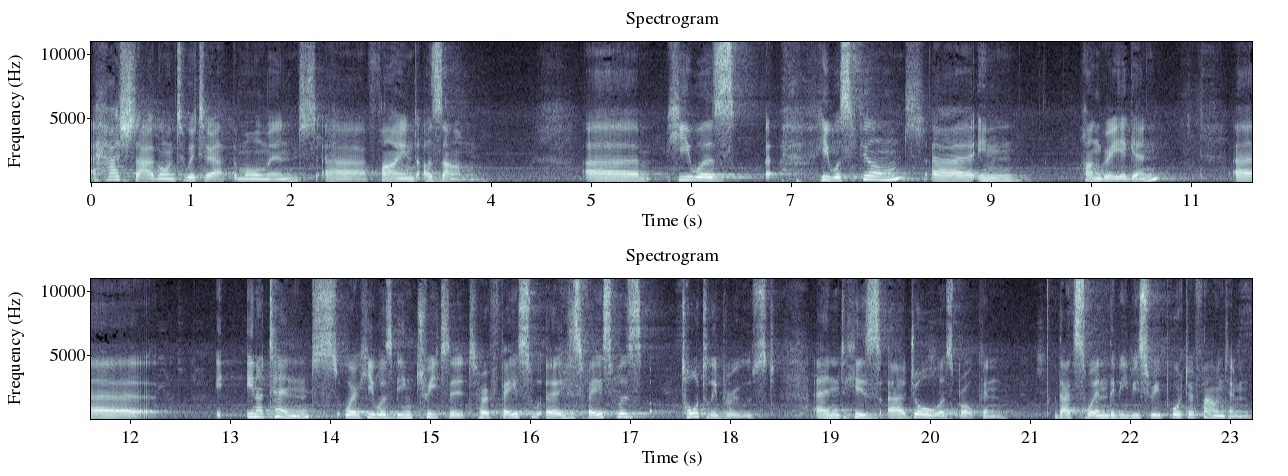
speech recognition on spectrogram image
a hashtag on Twitter at the moment, uh, find Azam, um, he, was, uh, he was filmed uh, in Hungary again, uh, in a tent where he was being treated. Her face, uh, his face was totally bruised, and his uh, jaw was broken. That's when the BBC reporter found him.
